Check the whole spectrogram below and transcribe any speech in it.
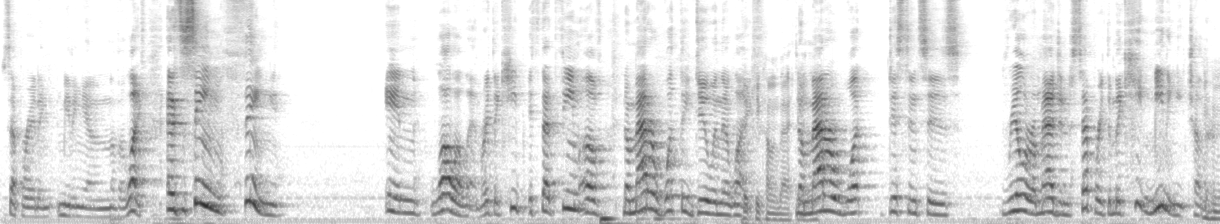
separating, meeting in another life, and it's the same thing in La La Land, right? They keep it's that theme of no matter what they do in their life, they keep coming back No matter what distances, real or imagined, separate them, they keep meeting each other. Mm-hmm.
